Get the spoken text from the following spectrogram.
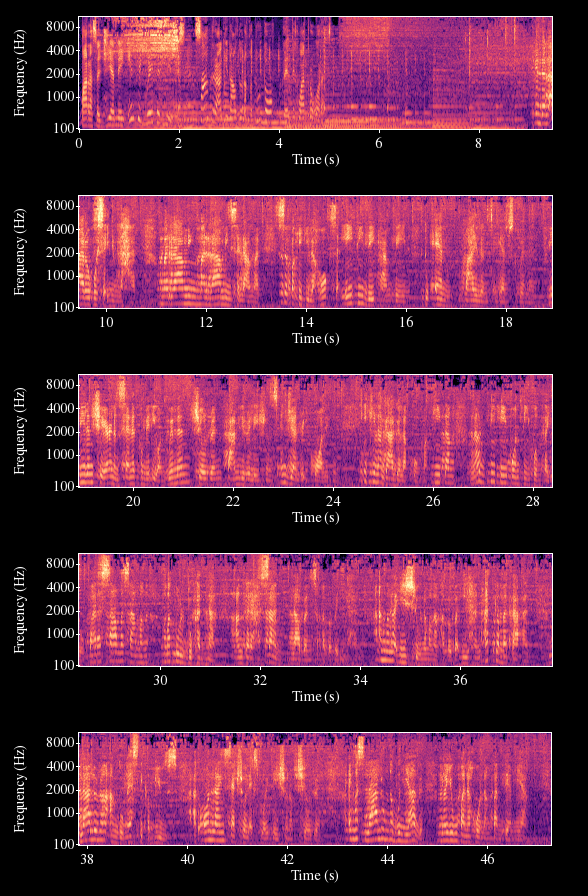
Para sa GMA Integrated News, Sandra Aguinaldo nakatutok, 24 oras. Magandang araw po sa inyong lahat. Maraming maraming salamat sa pakikilahok sa 18-day campaign to end violence against women. Bilang chair ng Senate Committee on Women, Children, Family Relations, and Gender Equality, ikinagagalak kong makitang nagtitipon-tipon kayo para sama-samang matuldukan na ang karahasan laban sa kababaihan. Ang mga issue ng mga kababaihan at kabataan, lalo na ang domestic abuse at online sexual exploitation of children, ay mas lalong nabunyag ngayong panahon ng pandemya.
